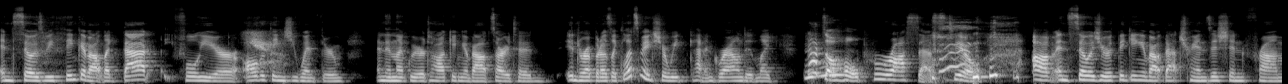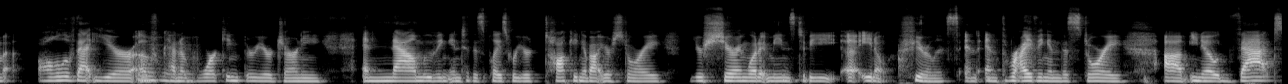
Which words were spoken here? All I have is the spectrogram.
And so as we think about like that full year, all the things you went through, and then like we were talking about, sorry to interrupt, but I was like, let's make sure we kind of grounded. Like that's a Mhm. whole process too. um, and so as you were thinking about that transition from all of that year of kind Mm-hmm. of working through your journey and now moving into this place where you're talking about your story you're sharing what it means to be uh, you know fearless and and thriving in this story um, you know that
